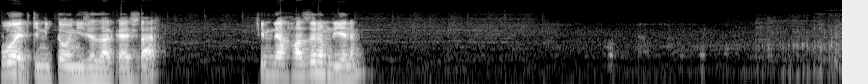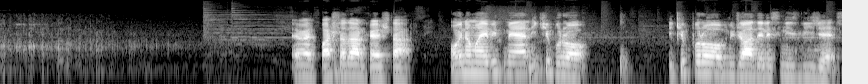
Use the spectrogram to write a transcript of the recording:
Bu etkinlikte oynayacağız arkadaşlar. Şimdi hazırım diyelim. Evet başladı arkadaşlar. Oynamaya bitmeyen 2 pro 2 pro mücadelesini izleyeceğiz.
